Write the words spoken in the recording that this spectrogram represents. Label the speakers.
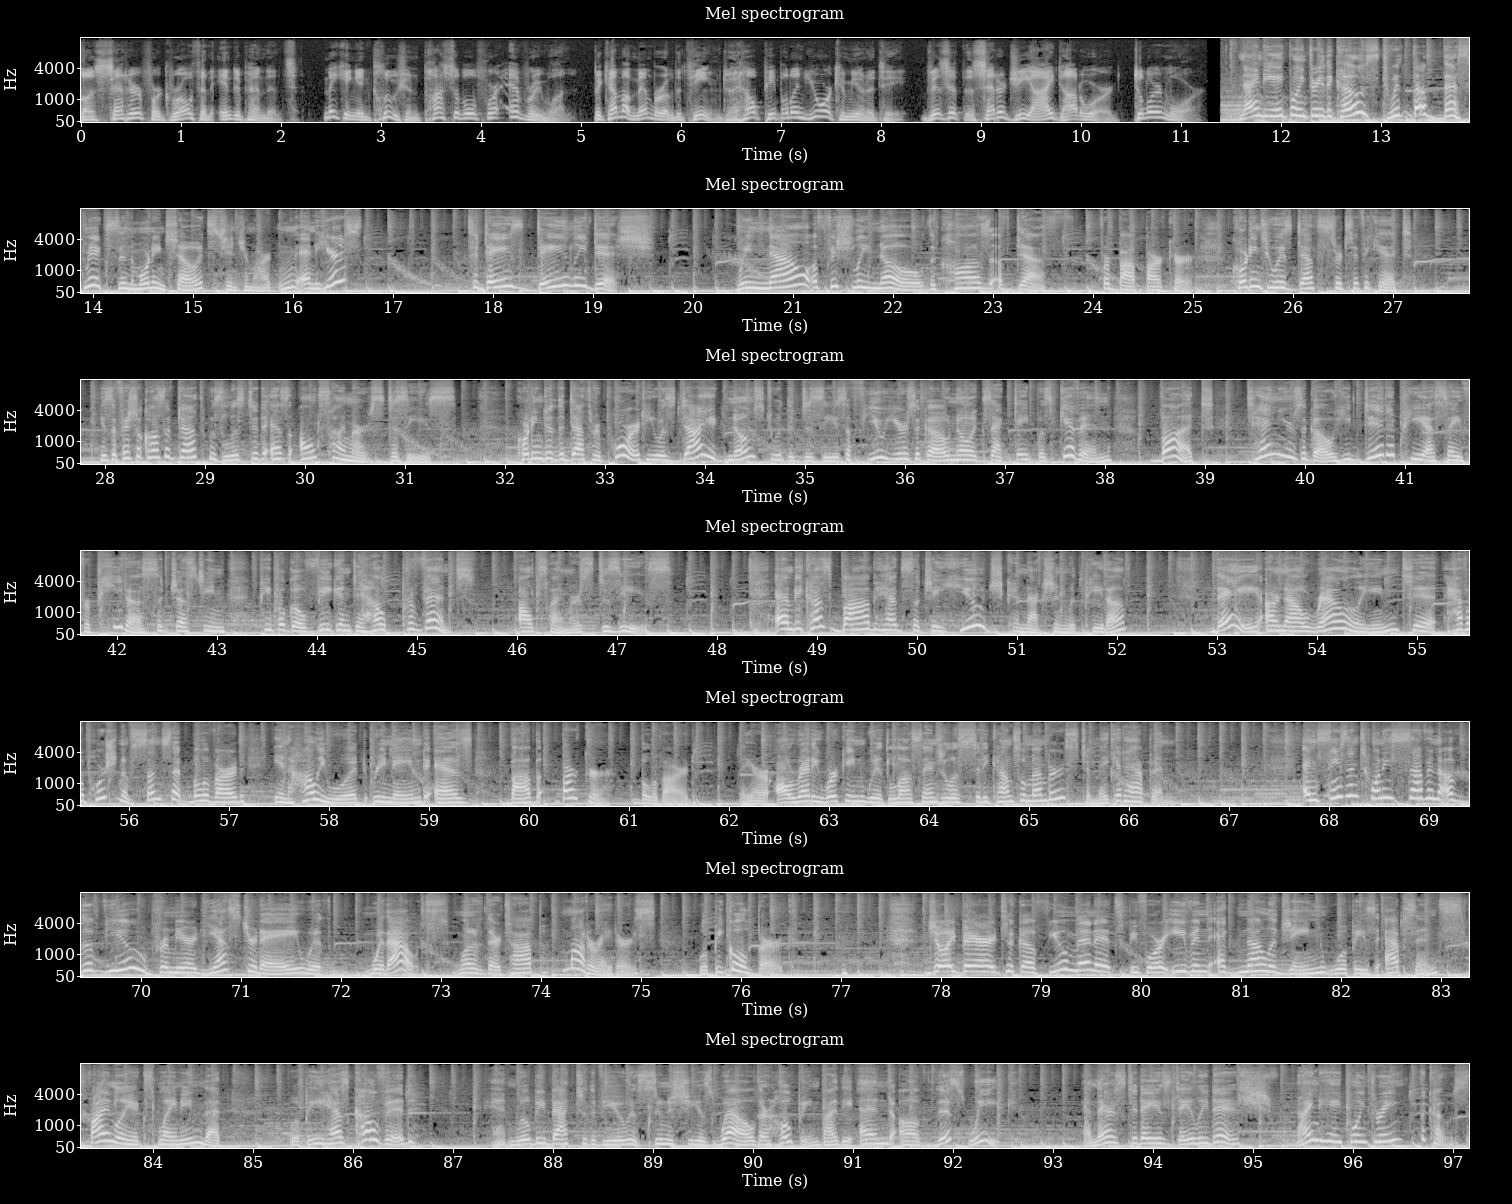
Speaker 1: The Center for Growth and Independence, making inclusion possible for everyone. Become a member of the team to help people in your community. Visit thecentergi.org to learn more.
Speaker 2: 98.3 The Coast with the best mix in the morning show. It's Ginger Martin. And here's today's daily dish. We now officially know the cause of death for Bob Barker. According to his death certificate, his official cause of death was listed as Alzheimer's disease. According to the death report, he was diagnosed with the disease a few years ago. No exact date was given, but 10 years ago, he did a PSA for PETA suggesting people go vegan to help prevent Alzheimer's disease. And because Bob had such a huge connection with PETA, they are now rallying to have a portion of Sunset Boulevard in Hollywood renamed as Bob Barker Boulevard. They are already working with Los Angeles City Council members to make it happen. And season 27 of The View premiered yesterday with without one of their top moderators, Whoopi Goldberg. Joy Behar took a few minutes before even acknowledging Whoopi's absence, finally explaining that Whoopi has COVID and will be back to the view as soon as she is well. They're hoping by the end of this week. And there's today's Daily Dish 98.3 The Coast.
